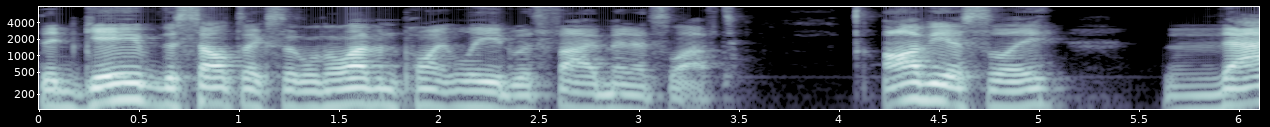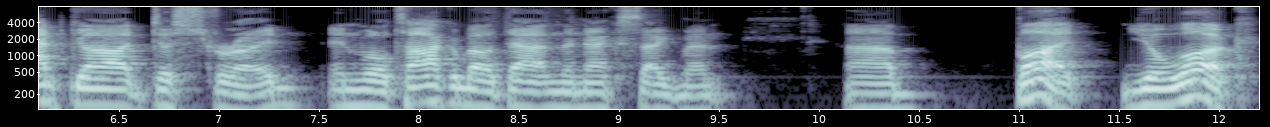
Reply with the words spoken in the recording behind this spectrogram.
that gave the Celtics an 11 point lead with five minutes left. Obviously, that got destroyed, and we'll talk about that in the next segment. Uh, but you look,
